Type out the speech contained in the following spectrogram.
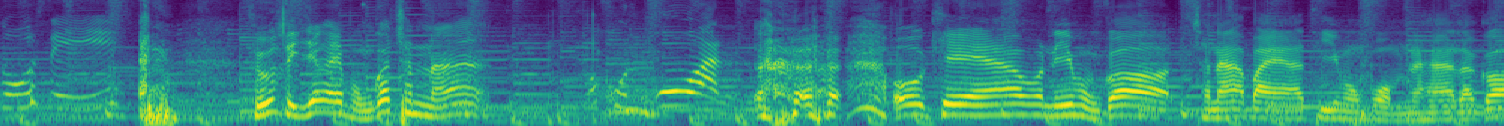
สูสีสูสียังไงผมก็ชนะ ก็คุณอ้วน โอเคครับวันนี้ผมก็ชนะไปนะทีมของผมนะฮะแล้วก็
